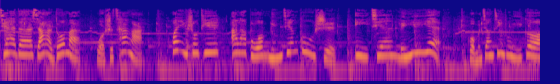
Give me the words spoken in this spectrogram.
亲爱的小耳朵们，我是灿儿，欢迎收听阿拉伯民间故事《一千零一夜》。我们将进入一个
